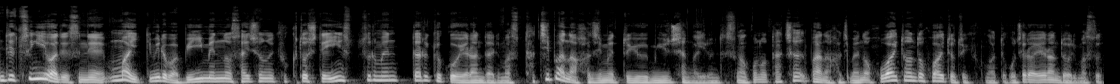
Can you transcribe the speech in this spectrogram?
で次はですねまあ言ってみれば B 面の最初の曲としてインストゥルメンタル曲を選んであります。立花はじめというミュージシャンがいるんですがこの立花はじめのホワイトホワイトという曲があってこちらを選んでおります。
